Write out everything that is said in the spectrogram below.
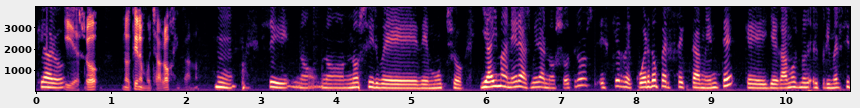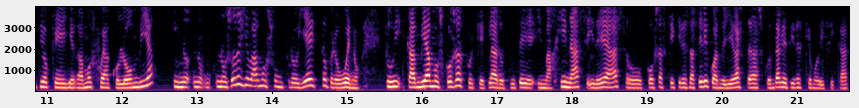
Claro. Y eso no tiene mucha lógica, ¿no? Hmm. Sí, no, no, no sirve de mucho. Y hay maneras, mira, nosotros, es que recuerdo perfectamente que llegamos, el primer sitio que llegamos fue a Colombia y no, nosotros llevamos un proyecto, pero bueno, tú cambiamos cosas porque, claro, tú te imaginas ideas o cosas que quieres hacer y cuando llegas te das cuenta que tienes que modificar.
